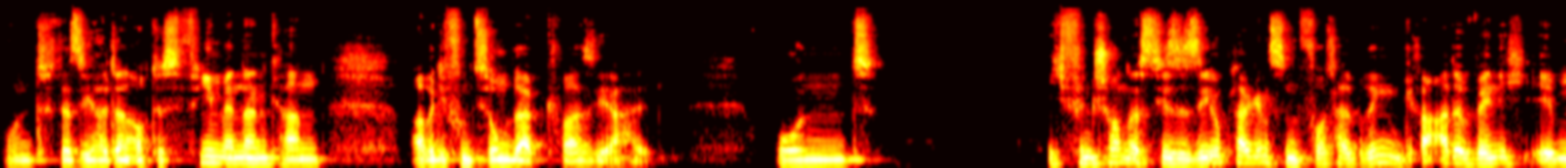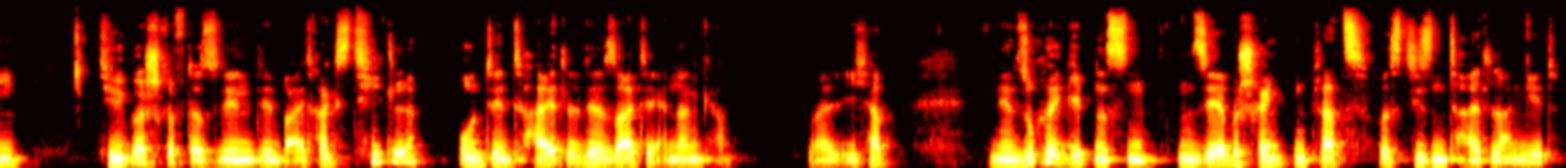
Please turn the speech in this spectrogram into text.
Und dass ich halt dann auch das Theme ändern kann, aber die Funktion bleibt quasi erhalten. Und ich finde schon, dass diese SEO-Plugins einen Vorteil bringen, gerade wenn ich eben die Überschrift, also den, den Beitragstitel und den Titel der Seite ändern kann. Weil ich habe in den Suchergebnissen einen sehr beschränkten Platz, was diesen Titel angeht.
